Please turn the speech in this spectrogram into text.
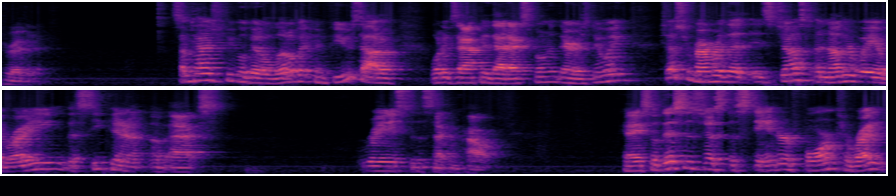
derivative, sometimes people get a little bit confused out of what exactly that exponent there is doing. Just remember that it's just another way of writing the secant of x raised to the second power. Okay, so this is just the standard form to write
